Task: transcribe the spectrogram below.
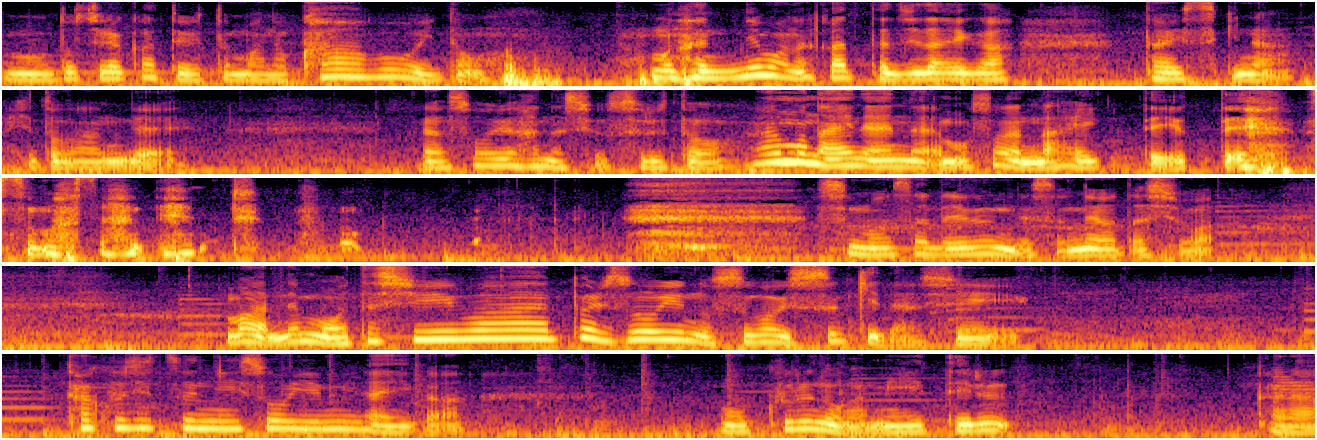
もうどちらかというと、まあ、のカーボーイのもう何にもなかった時代が大好きな人なんでそういう話をすると「あもうないないないもうそんなない」って言って 済まされる。済まされるんですよね私は。まあでも私はやっぱりそういうのすごい好きだし確実にそういう未来がもう来るのが見えてるから、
